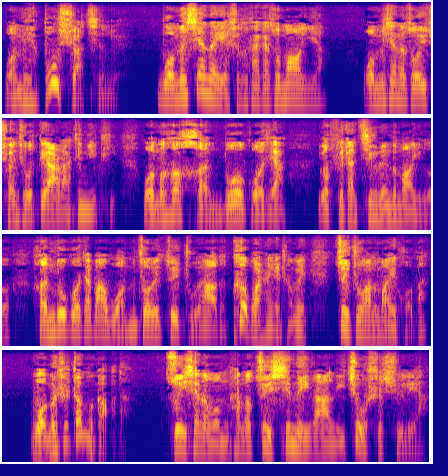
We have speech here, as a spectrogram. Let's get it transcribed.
我们也不需要侵略。我们现在也是和大家做贸易啊。我们现在作为全球第二大经济体，我们和很多国家有非常惊人的贸易额，很多国家把我们作为最主要的，客观上也成为最重要的贸易伙伴。我们是这么搞的。所以现在我们看到最新的一个案例就是叙利亚，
